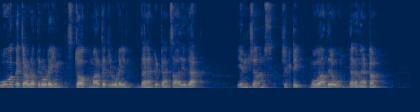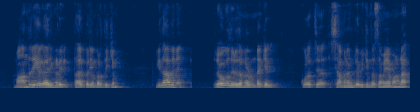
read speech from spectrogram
ഊഹക്കച്ചവടത്തിലൂടെയും സ്റ്റോക്ക് മാർക്കറ്റിലൂടെയും ധനം കിട്ടാൻ സാധ്യത. ഇൻഷുറൻസ് ചിട്ടി മുഖാന്തരവും ധനനേട്ടം. മാന്ത്രിക കാര്യങ്ങളിൽ താൽപ്പര്യം വർദ്ധിക്കും. പിതാവിന് രോഗദുരിതങ്ങൾ ഉണ്ടെങ്കിൽ കുറച്ച് ശമനം ലഭിക്കുന്ന സമയമാണ്.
